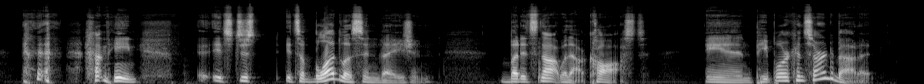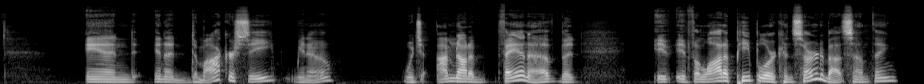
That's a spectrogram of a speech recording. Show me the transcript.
I mean, it's just it's a bloodless invasion, but it's not without cost and people are concerned about it. And in a democracy, you know, which I'm not a fan of, but if, if a lot of people are concerned about something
